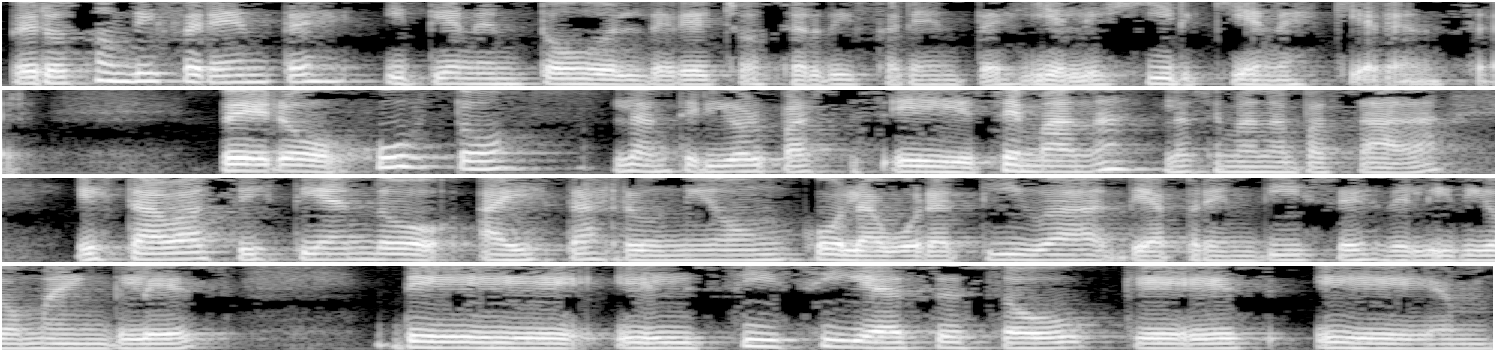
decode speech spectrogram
pero son diferentes y tienen todo el derecho a ser diferentes y elegir quiénes quieren ser. Pero justo la anterior eh, semana, la semana pasada, estaba asistiendo a esta reunión colaborativa de aprendices del idioma inglés del el CCSSO, que es eh,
